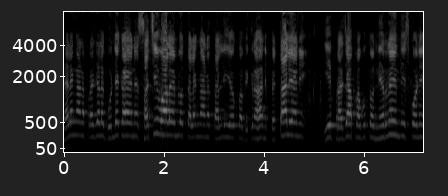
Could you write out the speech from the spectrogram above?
తెలంగాణ ప్రజల గుండెకాయ అనే సచివాలయంలో తెలంగాణ తల్లి యొక్క విగ్రహాన్ని పెట్టాలి అని ఈ ప్రజాప్రభుత్వం నిర్ణయం తీసుకొని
